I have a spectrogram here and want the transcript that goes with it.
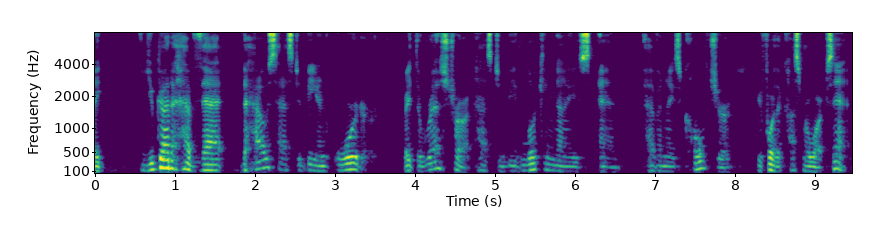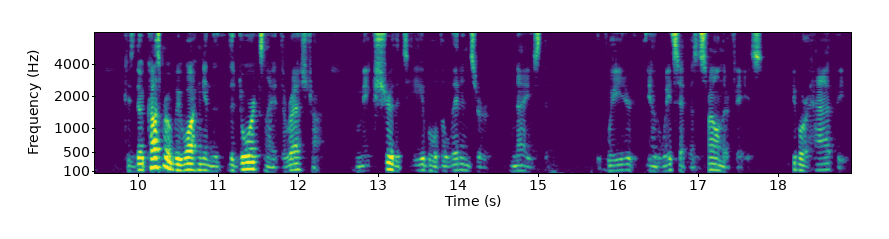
Like, you got to have that. The house has to be in order, right? The restaurant has to be looking nice and have a nice culture before the customer walks in. Because the customer will be walking in the, the door tonight at the restaurant. Make sure the table, the linens are nice. The, waiter, you know, the wait staff has a smile on their face. People are happy.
